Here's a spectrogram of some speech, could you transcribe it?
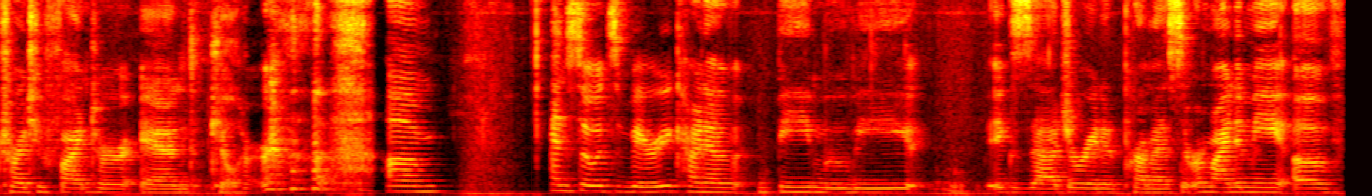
try to find her and kill her um, and so it's very kind of B movie exaggerated premise. It reminded me of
